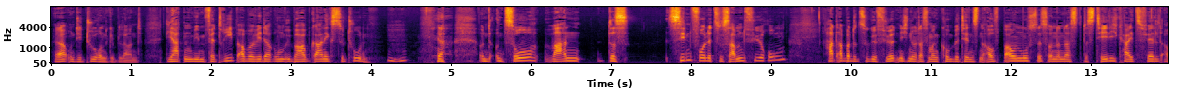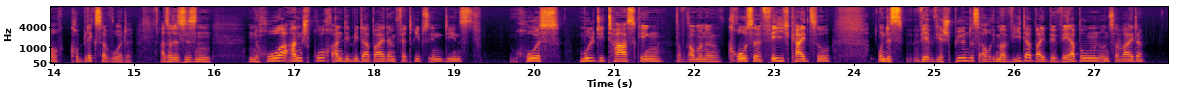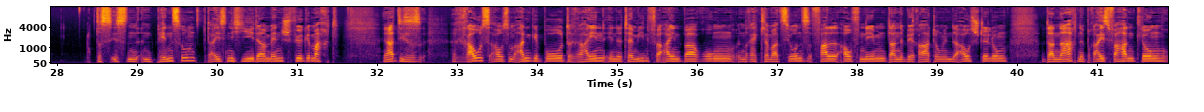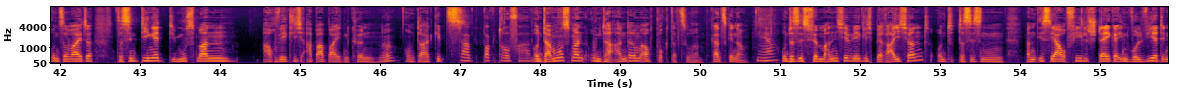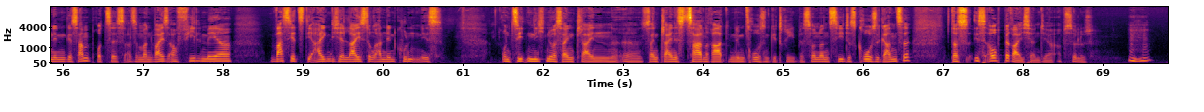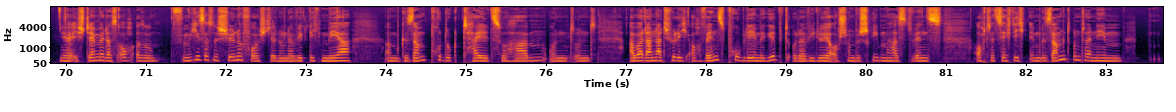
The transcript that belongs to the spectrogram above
Ja, und die Touren geplant. Die hatten mit dem Vertrieb aber wiederum überhaupt gar nichts zu tun. Mhm. Ja, und, und so waren das sinnvolle Zusammenführungen, hat aber dazu geführt, nicht nur, dass man Kompetenzen aufbauen musste, sondern dass das Tätigkeitsfeld auch komplexer wurde. Also das ist ein, ein hoher Anspruch an die Mitarbeiter im Vertriebsinnendienst, hohes Multitasking, da braucht man eine große Fähigkeit zu. Und es, wir, wir spüren das auch immer wieder bei Bewerbungen und so weiter. Das ist ein, ein Pensum, da ist nicht jeder Mensch für gemacht. Ja, dieses raus aus dem Angebot, rein in eine Terminvereinbarung, einen Reklamationsfall aufnehmen, dann eine Beratung in der Ausstellung, danach eine Preisverhandlung und so weiter. Das sind Dinge, die muss man auch wirklich abarbeiten können. Ne? Und da gibt's da Bock drauf haben. Und da muss man unter anderem auch Bock dazu haben. Ganz genau. Ja. Und das ist für manche wirklich bereichernd und das ist ein, man ist ja auch viel stärker involviert in den Gesamtprozess. Also man weiß auch viel mehr, was jetzt die eigentliche Leistung an den Kunden ist. Und sieht nicht nur sein, kleinen, äh, sein kleines Zahnrad in dem großen Getriebe, sondern sieht das große Ganze. Das ist auch bereichernd, ja, absolut. Mhm. Ja, ich stelle mir das auch, also für mich ist das eine schöne Vorstellung, da wirklich mehr am Gesamtprodukt teilzuhaben und, und aber dann natürlich auch, wenn es Probleme gibt oder wie du ja auch schon beschrieben hast, wenn es auch tatsächlich im Gesamtunternehmen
